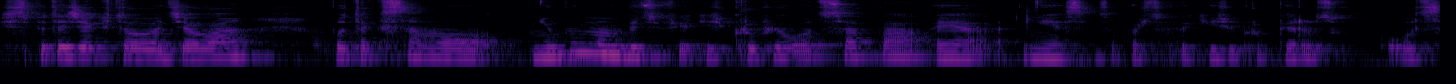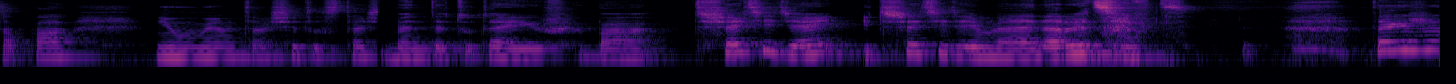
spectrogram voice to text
się spytać jak to działa, bo tak samo niby mam być w jakiejś grupie Whatsappa, a ja nie jestem za bardzo w jakiejś grupie Whatsappa, nie umiem tam się dostać. Będę tutaj już chyba trzeci dzień i trzeci dzień będę na recepcji. Także,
